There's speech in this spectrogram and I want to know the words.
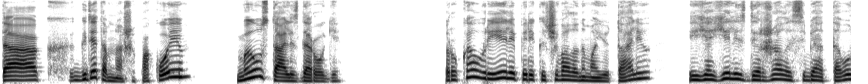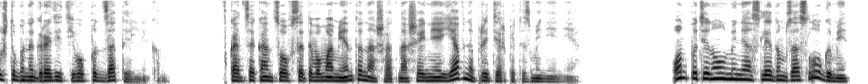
«Так, где там наши покои? Мы устали с дороги». Рука Уриэля перекочевала на мою талию, и я еле сдержала себя от того, чтобы наградить его подзатыльником. В конце концов, с этого момента наши отношения явно претерпят изменения. Он потянул меня следом за слугами,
